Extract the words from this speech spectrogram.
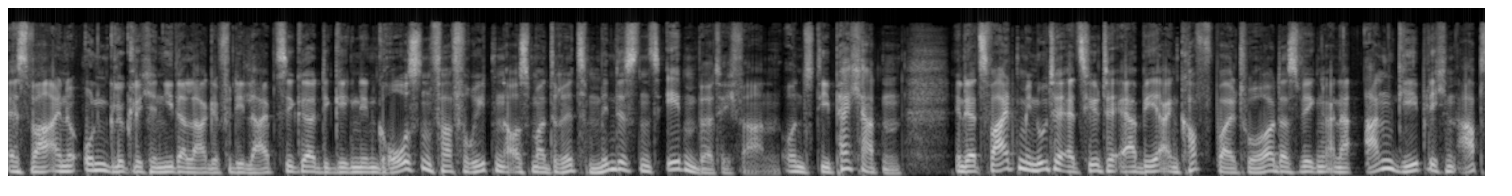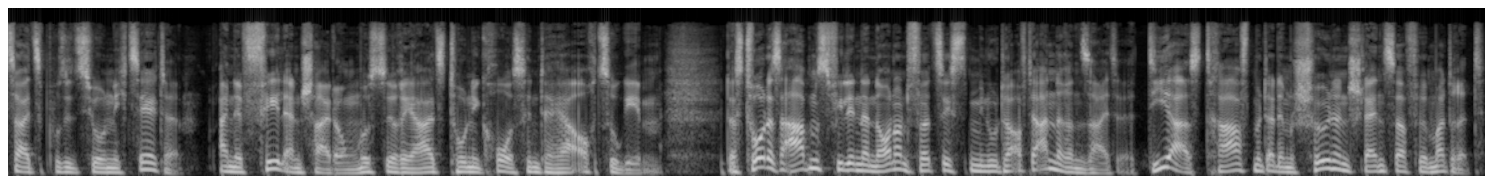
Es war eine unglückliche Niederlage für die Leipziger, die gegen den großen Favoriten aus Madrid mindestens ebenbürtig waren und die Pech hatten. In der zweiten Minute erzielte RB ein Kopfballtor, das wegen einer angeblichen Abseitsposition nicht zählte. Eine Fehlentscheidung musste Reals Toni Kroos hinterher auch zugeben. Das Tor des Abends fiel in der 49. Minute auf der anderen Seite. Diaz traf mit einem schönen Schlenzer für Madrid.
